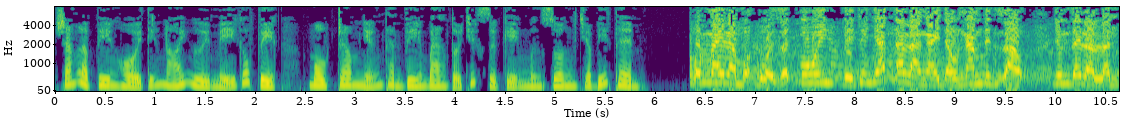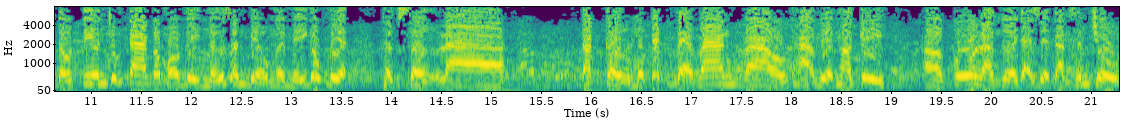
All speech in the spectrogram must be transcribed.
sáng lập viên Hội Tiếng Nói Người Mỹ gốc Việt, một trong những thành viên ban tổ chức sự kiện Mừng Xuân cho biết thêm. Hôm nay là một buổi rất vui vì thứ nhất đó là ngày đầu năm Đinh Dậu, nhưng đây là lần đầu tiên chúng ta có một vị nữ dân biểu người Mỹ gốc Việt thực sự là đắc cử một cách vẻ vang vào Hạ viện Hoa Kỳ. Ờ, cô là người đại diện đảng Dân Chủ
